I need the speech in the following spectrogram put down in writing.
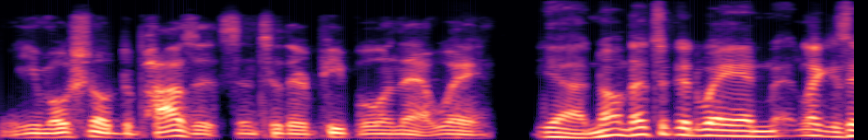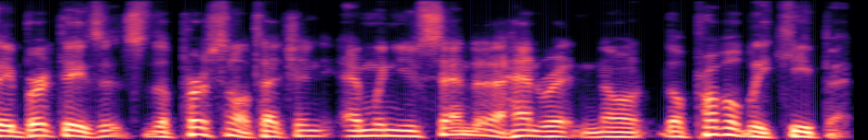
emotional deposits into their people in that way. Yeah, no, that's a good way. And like I say, birthdays, it's the personal touch. And, and when you send a handwritten note, they'll probably keep it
